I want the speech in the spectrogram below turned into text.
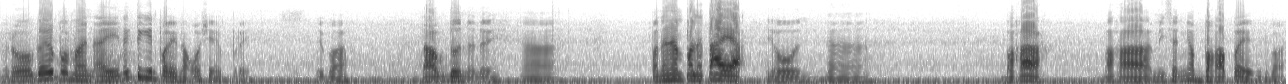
Pero gayon pa man ay nagtingin pa rin ako syempre. 'Di ba? Tawag doon ano eh, ah pananampalataya 'yon na baka baka minsan nga baka pa eh, 'di ba?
